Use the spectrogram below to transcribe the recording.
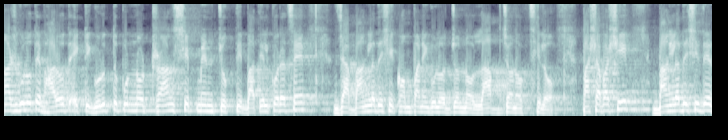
মাসগুলোতে ভারত একটি গুরুত্বপূর্ণ ট্রান্সশিপমেন্ট চুক্তি বাতিল করেছে, যা বাংলাদেশি কোম্পানিগুলোর জন্য লাভজনক ছিল। পাশাপাশি বাংলাদেশিদের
